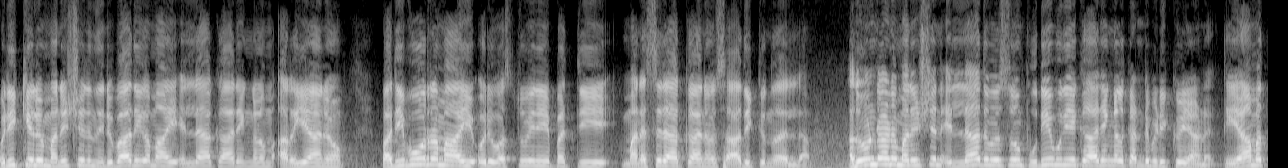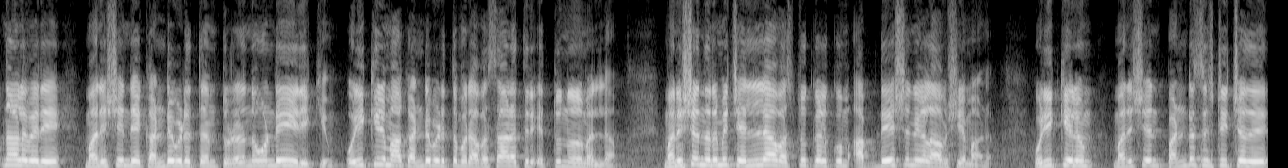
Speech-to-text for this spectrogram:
ഒരിക്കലും മനുഷ്യന് നിരുപാധികമായി എല്ലാ കാര്യങ്ങളും അറിയാനോ പരിപൂർണമായി ഒരു വസ്തുവിനെ പറ്റി മനസ്സിലാക്കാനോ സാധിക്കുന്നതല്ല. അതുകൊണ്ടാണ് മനുഷ്യൻ എല്ലാ ദിവസവും പുതിയ പുതിയ കാര്യങ്ങൾ കണ്ടുപിടിക്കുകയാണ്. തിയാമത് നാൾ വരെ മനുഷ്യന്റെ കണ്ടുപിടുത്തം തുടർന്നുകൊണ്ടേയിരിക്കും. ഒരിക്കലും ആ കണ്ടുപിടുത്തം ഒരു അവസാനത്തിൽ എത്തുന്നതുമല്ല. മനുഷ്യൻ നിർമ്മിച്ച എല്ലാ വസ്തുക്കൾക്കും അപ്ഡേഷനുകൾ ആവശ്യമാണ്. ഒരിക്കലും മനുഷ്യൻ പണ്ട് സൃഷ്ടിച്ചത്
